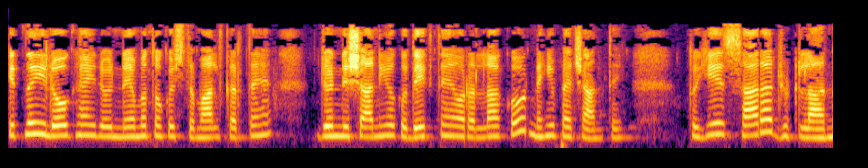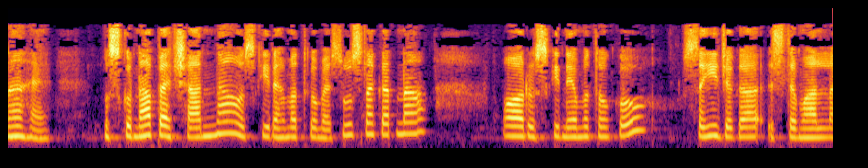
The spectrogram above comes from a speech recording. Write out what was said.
کتنے ہی لوگ ہیں جو ان نعمتوں کو استعمال کرتے ہیں، جو ان نشانیوں کو دیکھتے ہیں اور اللہ کو نہیں پہچانتے۔ تو یہ سارا جٹلانا ہے۔ اس کو نہ پہچاننا، اس کی رحمت کو محسوس نہ کرنا اور اس کی نعمتوں کو صحیح جگہ استعمال نہ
